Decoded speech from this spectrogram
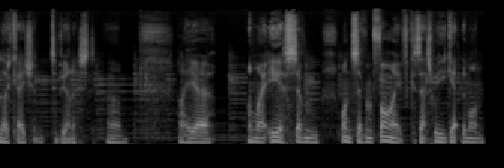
location, to be honest. Um, I uh, on my ES7 175 because that's where you get them on.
